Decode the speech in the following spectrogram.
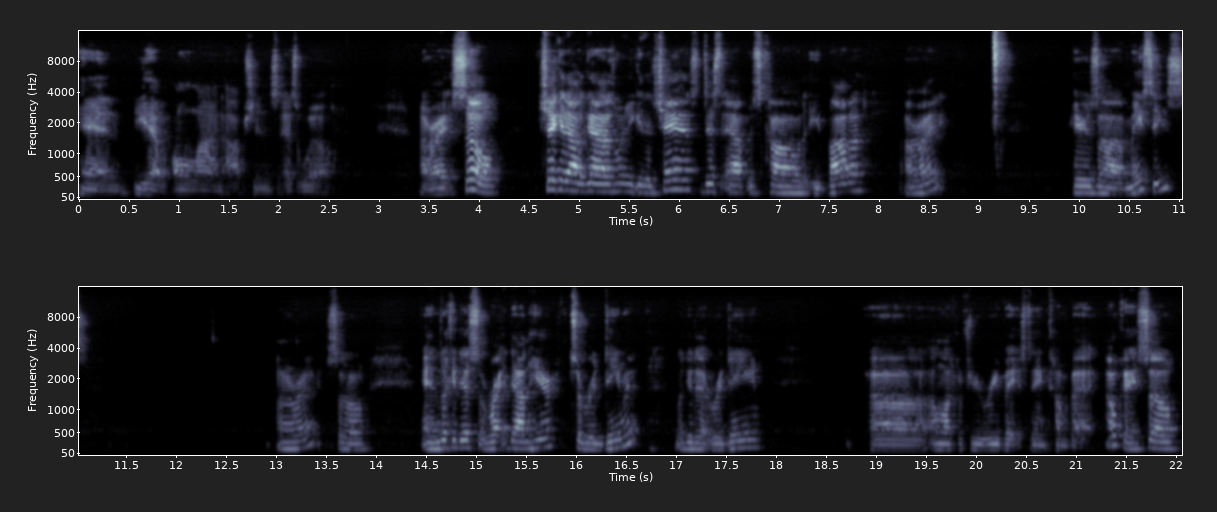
and you have online options as well. All right, so check it out, guys, when you get a chance. This app is called Ibotta. All right. Here's uh, Macy's. All right. So, and look at this right down here to redeem it. Look at that redeem. Uh, unlock a few rebates, then come back. Okay, so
